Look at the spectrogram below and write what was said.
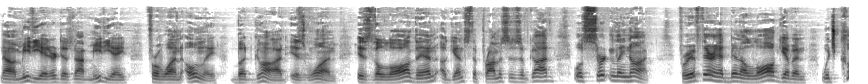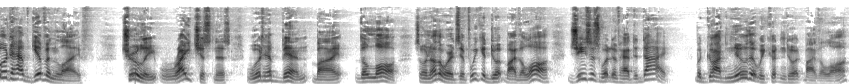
Now, a mediator does not mediate for one only, but God is one. Is the law then against the promises of God? Well, certainly not. For if there had been a law given which could have given life, Truly, righteousness would have been by the law. So, in other words, if we could do it by the law, Jesus wouldn't have had to die. But God knew that we couldn't do it by the law.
